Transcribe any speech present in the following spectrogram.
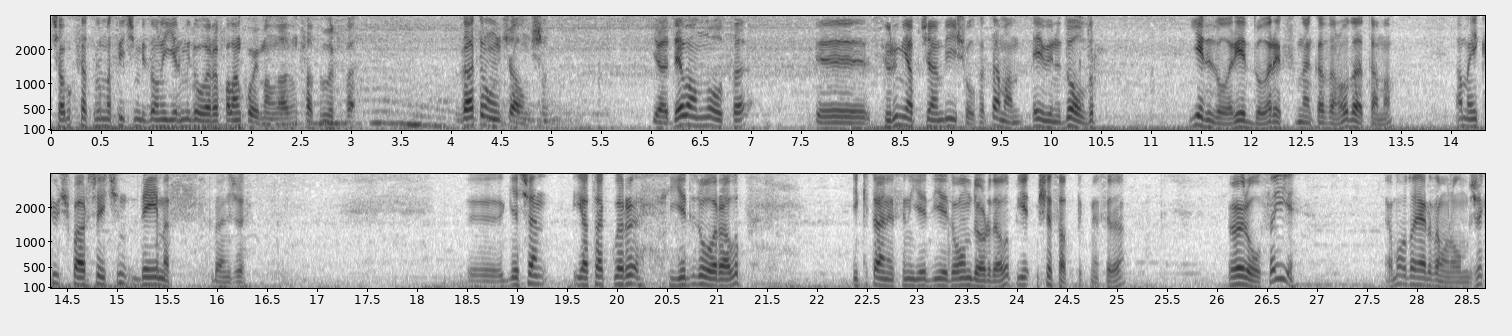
Çabuk satılması için biz onu 20 dolara falan koyman lazım satılırsa. Zaten 13 almışsın. Ya devamlı olsa e, sürüm yapacağın bir iş olsa tamam evini doldur. 7 dolar 7 dolar hepsinden kazan o da tamam. Ama 2-3 parça için değmez bence. Ee, geçen yatakları 7 dolara alıp iki tanesini 7 7 14'e alıp 70'e sattık mesela. Öyle olsa iyi. Ama o da her zaman olmayacak.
